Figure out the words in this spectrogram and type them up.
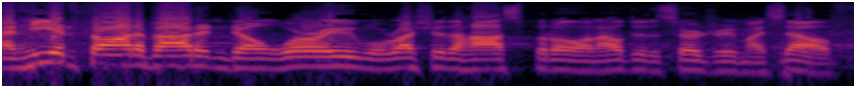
And he had thought about it, and don't worry, we'll rush you to the hospital and I'll do the surgery myself.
